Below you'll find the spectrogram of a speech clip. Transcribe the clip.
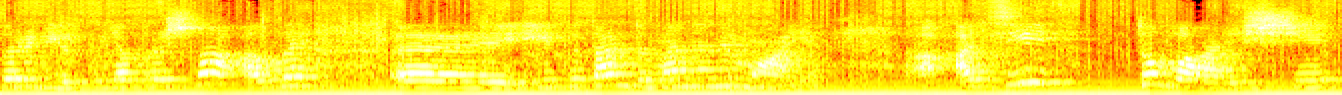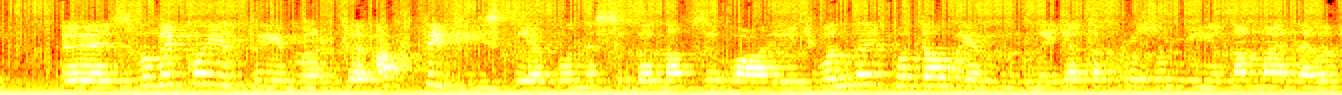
перевірку я пройшла, але е, і питань до мене немає. А, ці товариші е, з Великої Димирки, активісти, як вони себе називають, вони подали, я так розумію, на мене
